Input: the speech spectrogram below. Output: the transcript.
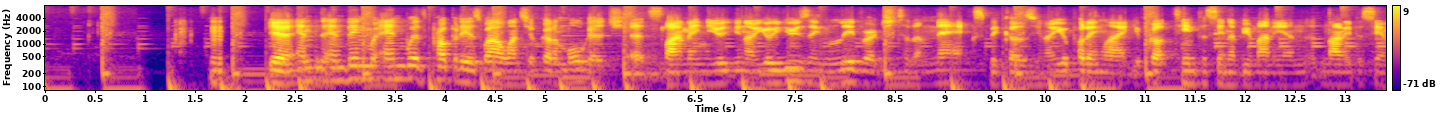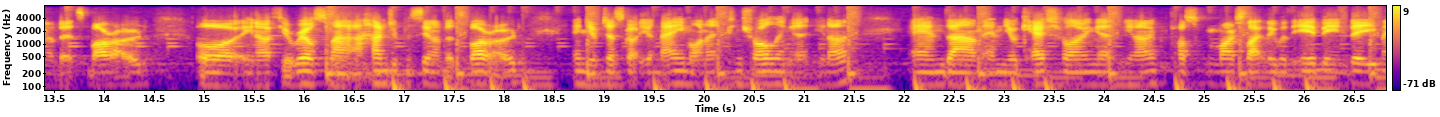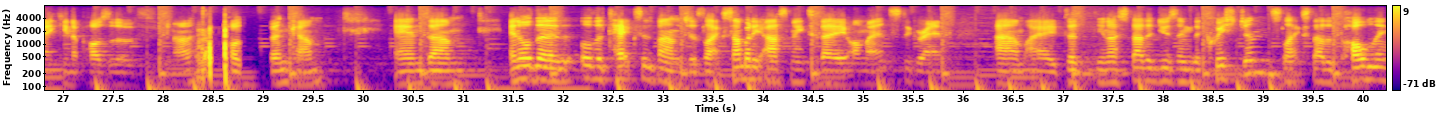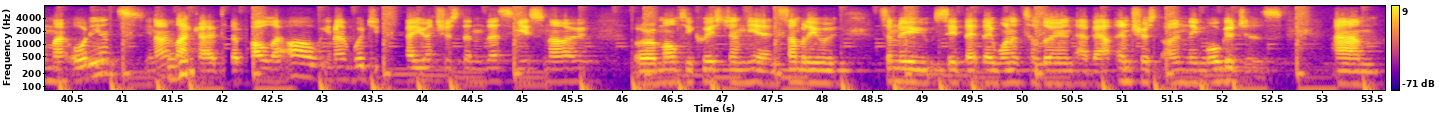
Mm. Yeah, and and then and with property as well. Once you've got a mortgage, it's like I mean you you know you're using leverage to the max because you know you're putting like you've got 10% of your money and 90% of it's borrowed, or you know if you're real smart, 100% of it's borrowed, and you've just got your name on it, controlling it, you know, and um, and you're cash flowing it, you know, most likely with Airbnb making a positive, you know, positive income, and um, and all the all the tax advantages. Like somebody asked me today on my Instagram, um, I did you know started using the questions, like started polling my audience. You know, mm-hmm. like I did a poll like, oh, you know, would you are you interested in this? Yes, no, or a multi question. Yeah, and somebody somebody said that they wanted to learn about interest only mortgages. Um,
